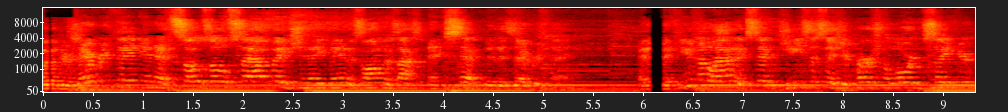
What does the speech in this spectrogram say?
But there's everything in that sozo salvation, amen, as long as I accept it as everything. And if you know how to accept Jesus as your personal Lord and Savior,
